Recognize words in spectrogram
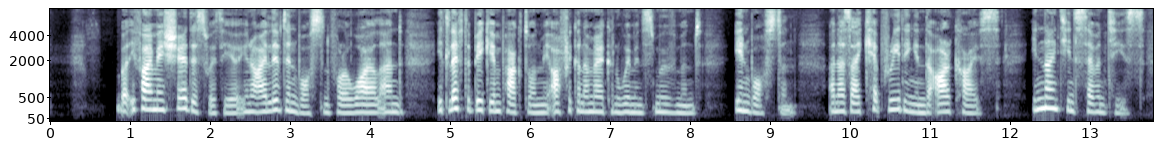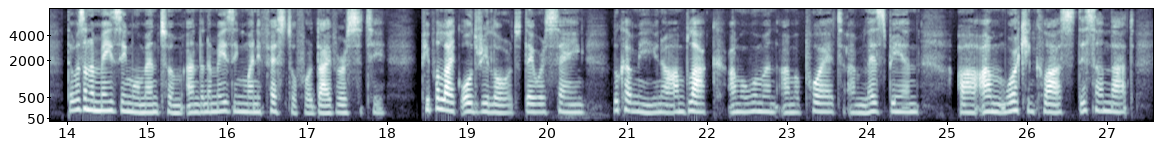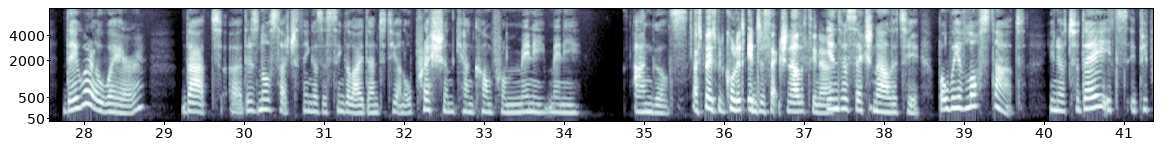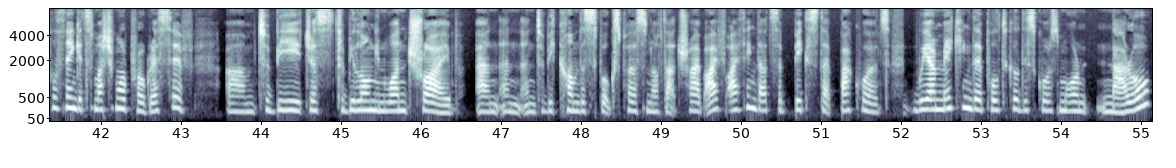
But if I may share this with you, you know, I lived in Boston for a while and it left a big impact on me, African American women's movement in Boston. And as I kept reading in the archives, in 1970s, there was an amazing momentum and an amazing manifesto for diversity. People like Audre Lorde, they were saying, look at me, you know, I'm black, I'm a woman, I'm a poet, I'm lesbian, uh, I'm working class, this and that. They were aware that uh, there's no such thing as a single identity and oppression can come from many, many angles. I suppose we'd call it intersectionality now. Intersectionality, but we have lost that. You know, today it's people think it's much more progressive um, to be just to belong in one tribe and, and, and to become the spokesperson of that tribe. I, I think that's a big step backwards. We are making the political discourse more narrow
